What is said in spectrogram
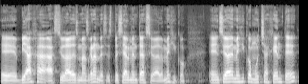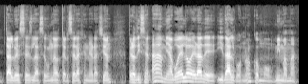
eh, viaja a ciudades más grandes, especialmente a Ciudad de México. En Ciudad de México mucha gente, tal vez es la segunda o tercera generación, pero dicen, ah, mi abuelo era de Hidalgo, ¿no? Como mi mamá.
